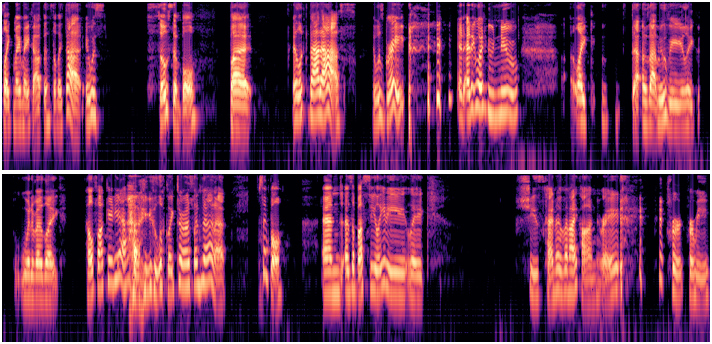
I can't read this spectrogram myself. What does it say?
like my makeup and stuff like that. It was so simple, but it looked badass. It was great. and anyone who knew like that of that movie like would have been like hell fucking yeah, you look like Tura Satana. Simple. And as a busty lady, like, she's kind of an icon, right? for for me.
